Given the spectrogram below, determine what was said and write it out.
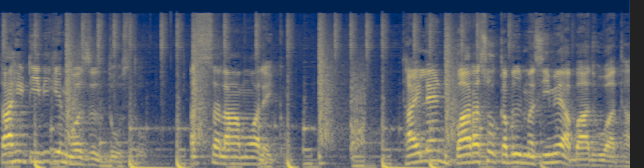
ताही टीवी के मुआज़ दोस्तों असलकुम थाईलैंड 1200 कबल मसीह में आबाद हुआ था।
